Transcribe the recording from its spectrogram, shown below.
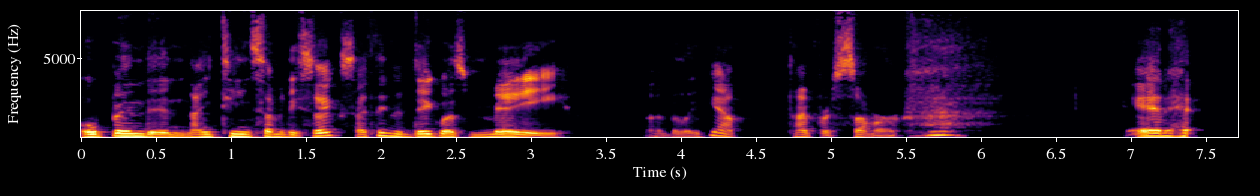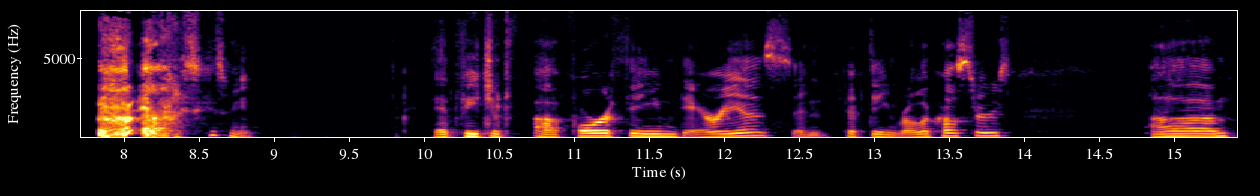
opened in 1976. I think the date was May, I believe. Yeah, time for summer. It, excuse me, it featured uh, four themed areas and 15 roller coasters. Um,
